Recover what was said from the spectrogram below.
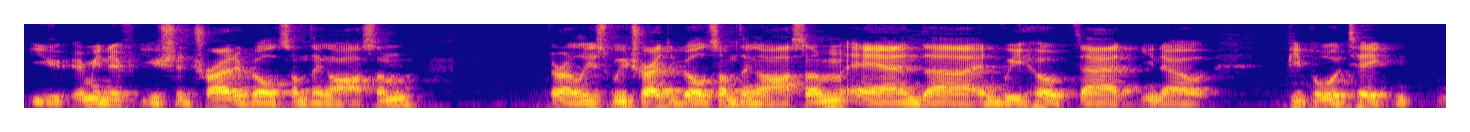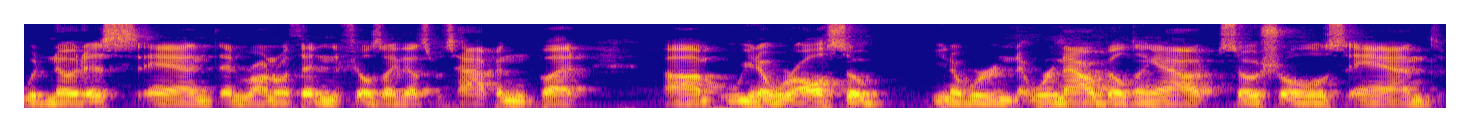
you, I mean, if you should try to build something awesome or at least we tried to build something awesome and uh, and we hope that you know people would take would notice and and run with it and it feels like that's what's happened but um, you know we're also you know we're we're now building out socials and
